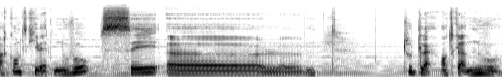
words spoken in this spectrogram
Par contre, ce qui va être nouveau, c'est euh, toute la, en tout cas nouveau,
